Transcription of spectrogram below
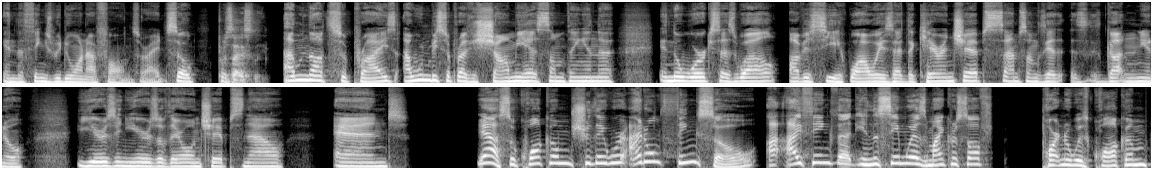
in the things we do on our phones, right? So, Precisely. I'm not surprised. I wouldn't be surprised if Xiaomi has something in the in the works as well. Obviously, Huawei's had the Kirin chips. Samsung's has gotten you know years and years of their own chips now, and yeah. So Qualcomm should they work? I don't think so. I, I think that in the same way as Microsoft partnered with Qualcomm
